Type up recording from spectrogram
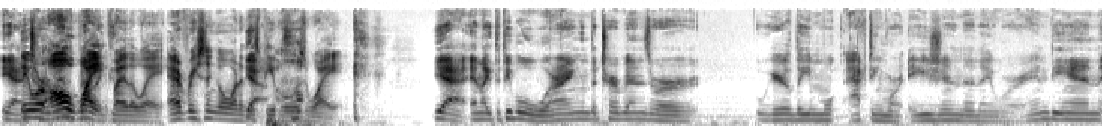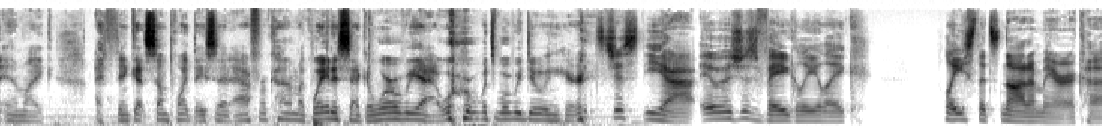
yeah, They were all turbans, white, like, by the way. Every single one of these Yeah, people was huh. white. Yeah, and like the people wearing the turbans were weirdly more, acting more Asian than they were Indian, and like I think at some point they said Africa. and I'm like, wait a second, where are we at? What's what are we doing here? it's just yeah, it was just vaguely like place that's not America.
